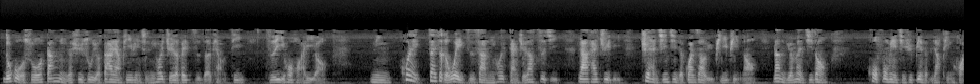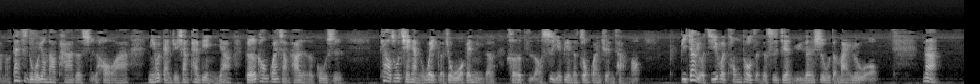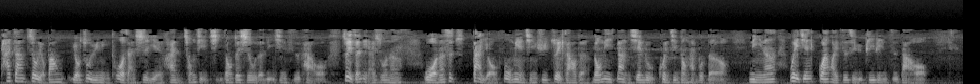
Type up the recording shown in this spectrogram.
如果说当你的叙述有大量批评时，你会觉得被指责、挑剔、质疑或怀疑哦。你会在这个位置上，你会感觉到自己拉开距离，却很亲近的关照与批评哦，让你原本激动或负面情绪变得比较平缓了。但是如果用到它的时候啊。你会感觉像看电影一样，隔空观赏他人的故事，跳出前两个位格，就我跟你的盒子哦，视野变得纵观全场哦，比较有机会通透整个事件与人事物的脉络哦。那他这样就有帮有助于你拓展视野和重启启动对事物的理性思考哦。所以整体来说呢，我呢是。带有负面情绪最高的，容易让你陷入困境，动弹不得哦。你呢，未兼关怀、支持与批评指导哦，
